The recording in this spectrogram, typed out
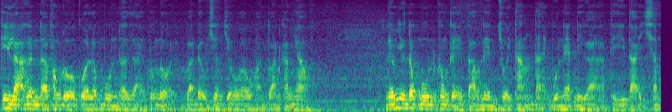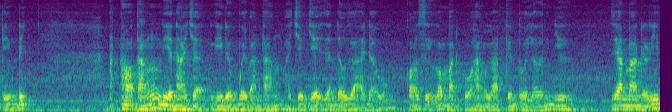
Kỳ lạ hơn là phong độ của Long Dortmund ở giải quốc nội và đấu trường châu Âu hoàn toàn khác nhau. Nếu như Dortmund không thể tạo nên chuỗi thắng tại Bundesliga thì tại Champions League, họ thắng liền hai trận ghi được 10 bàn thắng và chiếm trệ dẫn đầu giải đấu có sự góp mặt của hàng loạt tên tuổi lớn như Real Madrid,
